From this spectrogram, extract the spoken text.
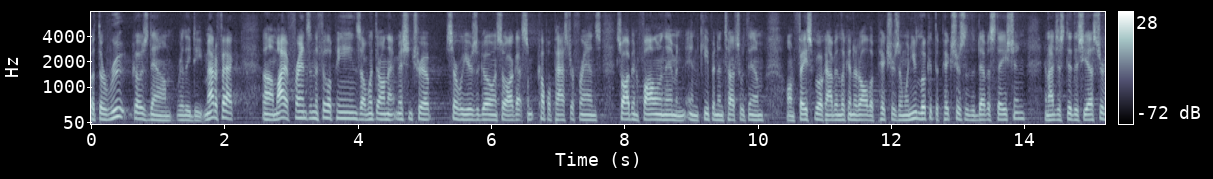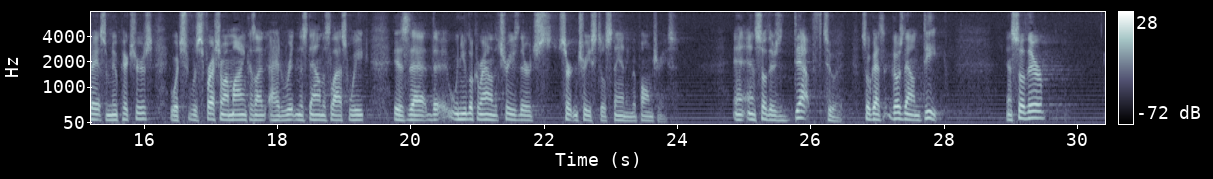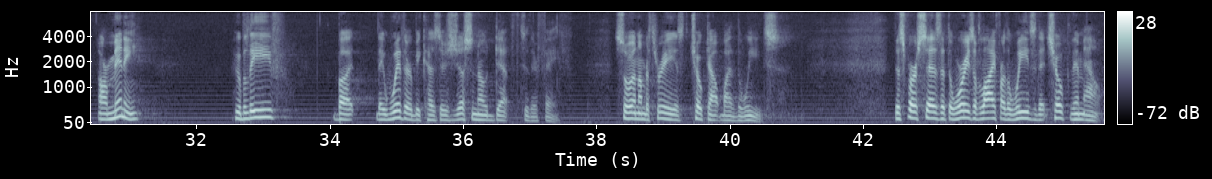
but the root goes down really deep. Matter of fact, um, I have friends in the Philippines. I went there on that mission trip several years ago, and so I got some couple pastor friends. So I've been following them and, and keeping in touch with them on Facebook. And I've been looking at all the pictures. And when you look at the pictures of the devastation, and I just did this yesterday at some new pictures, which was fresh in my mind because I, I, had written this down this last week, is that the, when you look around the trees, there are certain trees still standing, the palm trees. And, and so there's depth to it. So it goes down deep. And so there are many who believe, but they wither because there's just no depth to their faith. Soil number three is choked out by the weeds. This verse says that the worries of life are the weeds that choke them out.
